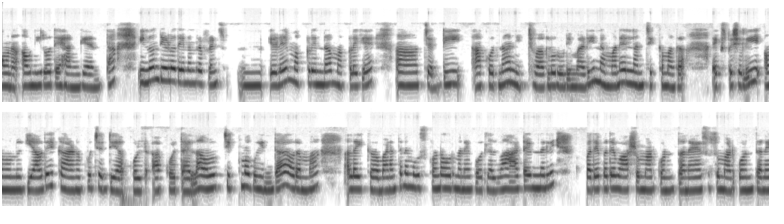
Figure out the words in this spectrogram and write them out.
ಅವನ ಅವನಿರೋದೇ ಹಾಗೆ ಅಂತ. ಇನ್ನೊಂದು ಹೇಳೋದೇನೆಂದರೆ ಫ್ರೆಂಡ್ಸ್ ಎಳೆ ಮಕ್ಕಳಿಂದ ಮಕ್ಕಳಿಗೆ ಚಡ್ಡಿ ಚಡ್ಡಿ ಹಾಕೋದನ್ನ ನಿಜವಾಗ್ಲೂ ರೂಢಿ ಮಾಡಿ ನಮ್ಮ ಮನೇಲಿ ನನ್ನ ಚಿಕ್ಕ ಮಗ ಎಕ್ಸ್ಪೆಷಲಿ ಅವನು ಯಾವುದೇ ಕಾರಣಕ್ಕೂ ಚಡ್ಡಿ ಹಾಕ್ಕೊಳ್ತಾ ಹಾಕ್ಕೊಳ್ತಾ ಇಲ್ಲ. ಅವನು ಚಿಕ್ಕ ಮಗುವಿಂದ ಅವರಮ್ಮ, ಲೈಕ್ ಬಾಣಂತನ ಮುಗಿಸ್ಕೊಂಡು ಅವ್ರ ಮನೆಗೆ ಹೋದ್ಲಲ್ವಾ? ಆ ಟೈಮ್ನಲ್ಲಿ ಪದೇ ಪದೇ ವಾಶ್ರೂಮ್ ಮಾಡ್ಕೊತಾನೆ ಸುಸು ಮಾಡ್ಕೊತಾನೆ,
